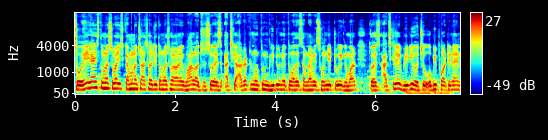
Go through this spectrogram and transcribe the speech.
সো হে গাইস তোমরা সবাই কেমন আছো? আশা করছি তোমরা সবাই অনেক ভালো আছো। সো গাইস আজকে আরও একটা নতুন ভিডিও নিয়ে তোমাদের সামনে আমি সঞ্জিত টুকে গেমার তো guys, আজকের ভিডিও হচ্ছে ওবি ফর্টি নাইন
